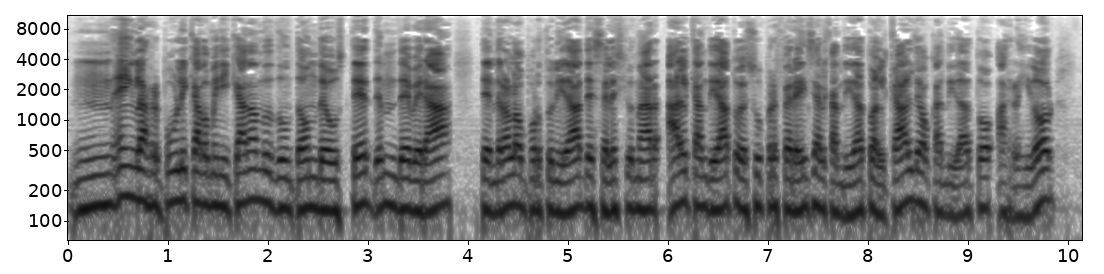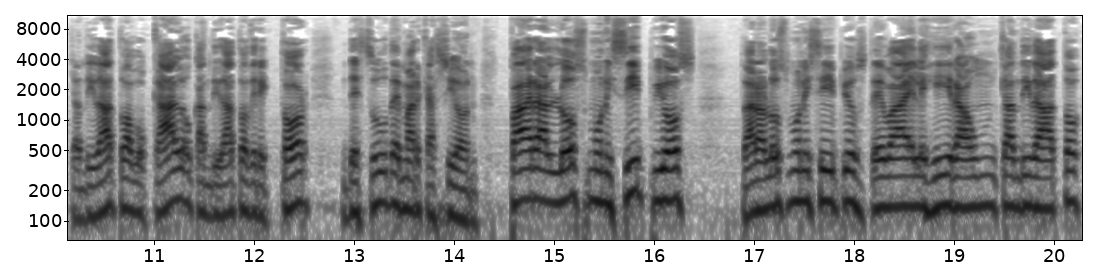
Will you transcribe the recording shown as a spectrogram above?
mm, en la República Dominicana, donde usted deberá, tendrá la oportunidad de seleccionar al candidato de su preferencia, al candidato a alcalde o candidato a regidor, candidato a vocal o candidato a director de su demarcación. Para los municipios para los municipios usted va a elegir a un candidato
